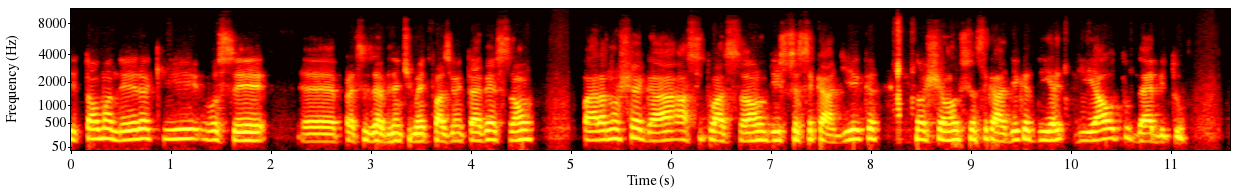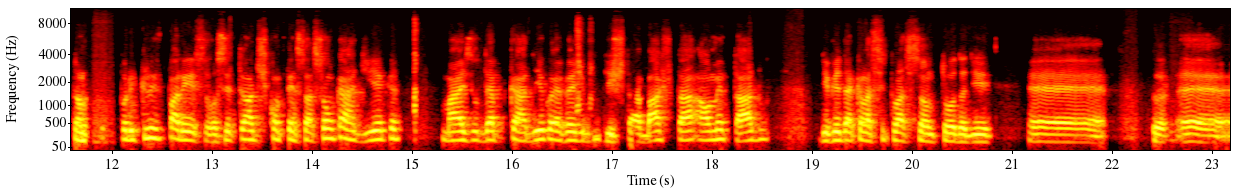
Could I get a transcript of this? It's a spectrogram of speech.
de tal maneira que você é, precisa, evidentemente, fazer uma intervenção para não chegar à situação de insuficiência cardíaca, nós chamamos de insuficiência cardíaca de, de alto débito. Então, por incrível que pareça, você tem uma descompensação cardíaca, mas o débito cardíaco, ao invés de, de estar baixo, está aumentado devido àquela situação toda de é, é,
